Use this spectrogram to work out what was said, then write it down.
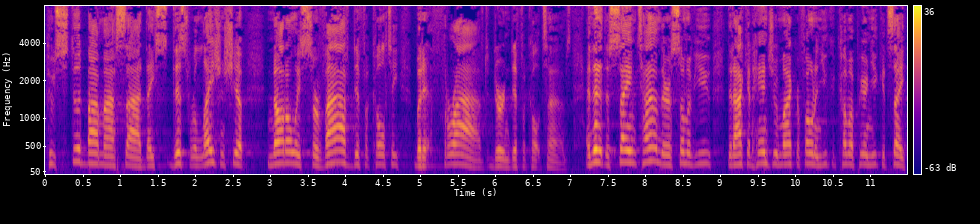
who stood by my side. They, this relationship not only survived difficulty, but it thrived during difficult times. And then at the same time, there are some of you that I could hand you a microphone and you could come up here and you could say,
